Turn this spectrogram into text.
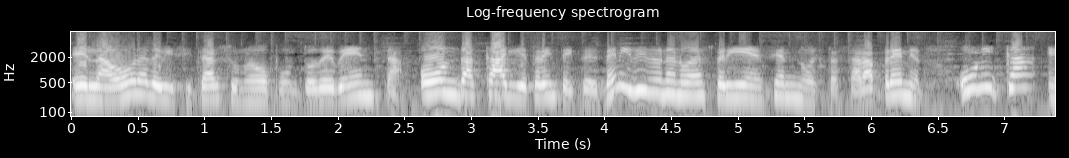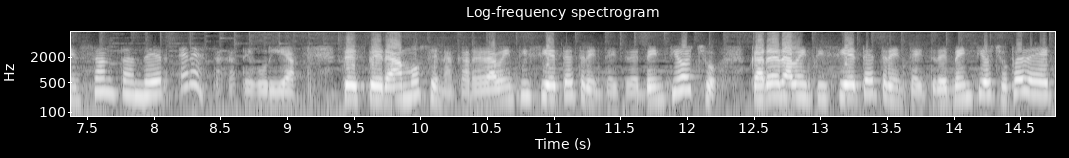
es la hora de visitar su nuevo punto de venta. Honda Calle 33. Ven y vive una nueva experiencia en nuestra sala premium, única en Santander en esta categoría. Te esperamos en la carrera 27 33 28, carrera 27 33 28, PDX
